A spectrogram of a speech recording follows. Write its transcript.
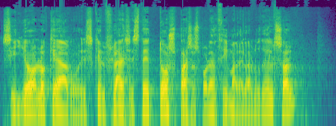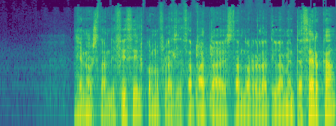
si yo lo que hago es que el flash esté dos pasos por encima de la luz del sol, que no es tan difícil, con un flash de zapata estando relativamente cerca.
